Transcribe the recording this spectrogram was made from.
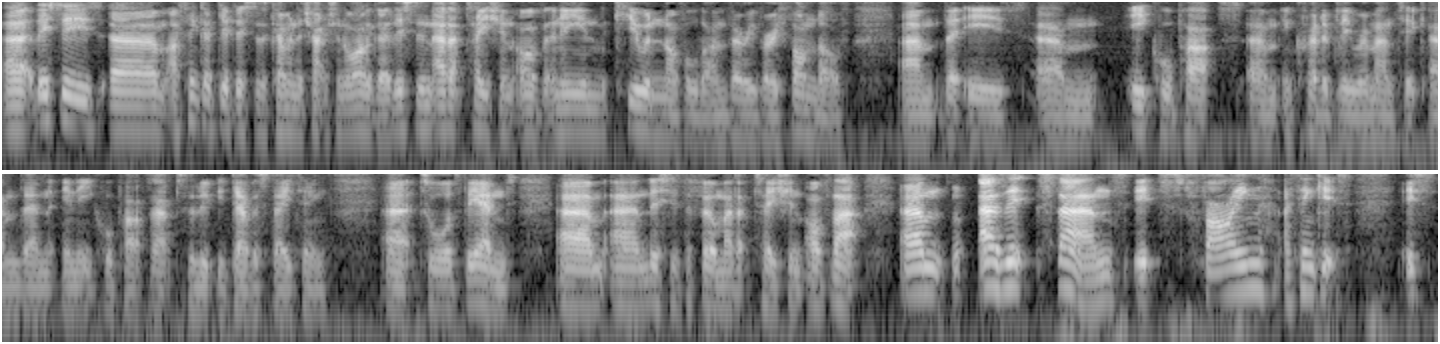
Uh, this is, um, I think I did this as a coming attraction a while ago. This is an adaptation of an Ian McEwan novel that I'm very, very fond of, um, that is um, equal parts um, incredibly romantic and then in equal parts absolutely devastating uh, towards the end. Um, and this is the film adaptation of that. As it stands, it's fine. I think it's it's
